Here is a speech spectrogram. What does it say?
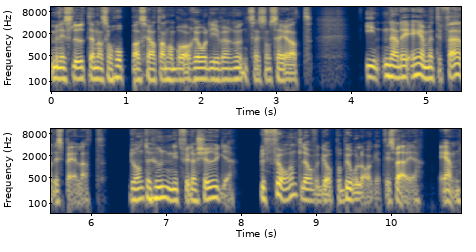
men i slutändan så hoppas jag att han har bra rådgivare runt sig som säger att in, när det EMet är färdigspelat, du har inte hunnit fylla 20. Du får inte lov att gå på bolaget i Sverige än.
